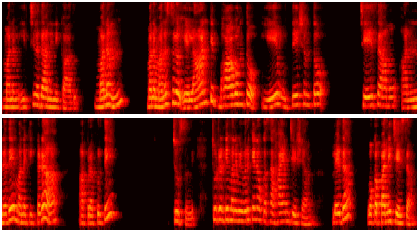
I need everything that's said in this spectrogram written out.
మనం ఇచ్చిన దానిని కాదు. మనం మన మనసులో ఎలాంటి భావంతో ఏ ఉద్దేశంతో చేశాము అన్నదే మనకి ఇక్కడ ఆ ప్రకృతి చూస్తుంది. చూడండి మనం ఎవరికైనా ఒక సహాయం చేశాము లేదా ఒక పని చేశాం.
